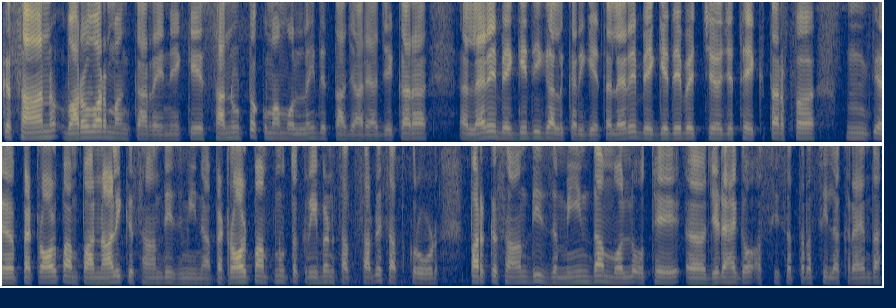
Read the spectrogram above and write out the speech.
ਕਿਸਾਨ ਵਾਰੋ-ਵਾਰ ਮੰਗ ਕਰ ਰਹੇ ਨੇ ਕਿ ਸਾਨੂੰ ਢੁਕਮਾ ਮੁੱਲ ਨਹੀਂ ਦਿੱਤਾ ਜਾ ਰਿਹਾ। ਜੇਕਰ ਅ, ਲਹਿਰੇ ਬੇਗੇ ਦੀ ਗੱਲ ਕਰੀਏ ਤਾਂ ਲਹਿਰੇ ਬੇਗੇ ਦੇ ਵਿੱਚ ਜਿੱਥੇ ਇੱਕ ਤਰਫ ਮ, ਅ, ਪੈਟਰੋਲ ਪੰਪ ਆ ਨਾਲ ਹੀ ਕਿਸਾਨ ਦੀ ਜ਼ਮੀਨ ਆ ਪੈਟਰੋਲ ਪੰਪ ਨੂੰ ਤਕਰੀਬਨ 7 7.5 ਕਰੋੜ ਪਰ ਕਿਸਾਨ ਦੀ ਜ਼ਮੀਨ ਦਾ ਮੁੱਲ ਉੱਥੇ ਅ, ਜਿਹੜਾ ਹੈਗਾ ਉਹ 80 70 80 ਲੱਖ ਰਹਿੰਦਾ।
